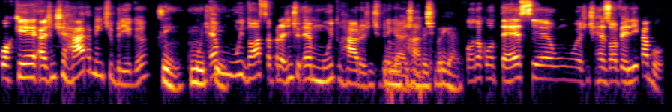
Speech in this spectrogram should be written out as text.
Porque a gente raramente briga. sim, muito É difícil. muito, nossa, pra gente é muito raro a gente É brigar, muito raro gente. esse brigar. Quando acontece, é um, a gente resolve ali e acabou.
